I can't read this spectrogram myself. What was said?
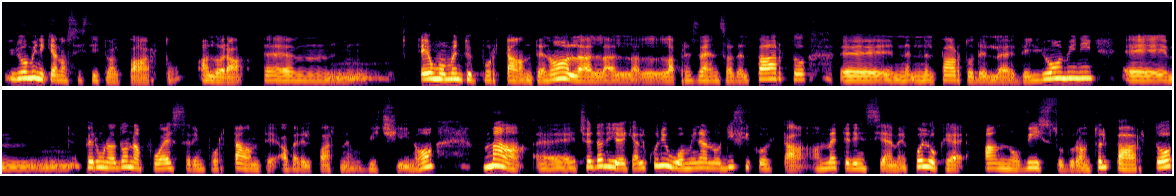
gli uomini che hanno assistito al parto. Allora, ehm, è un momento importante, no? la, la, la, la, presenza del parto, eh, nel, nel, parto del, degli uomini. Eh, per una donna può essere importante avere il partner vicino, ma eh, c'è da dire che alcuni uomini hanno difficoltà a mettere insieme quello che hanno visto durante il parto,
